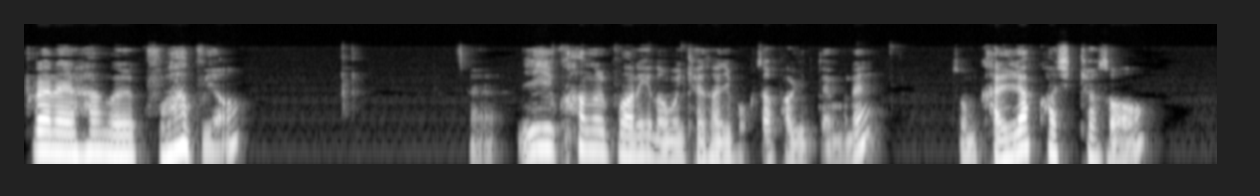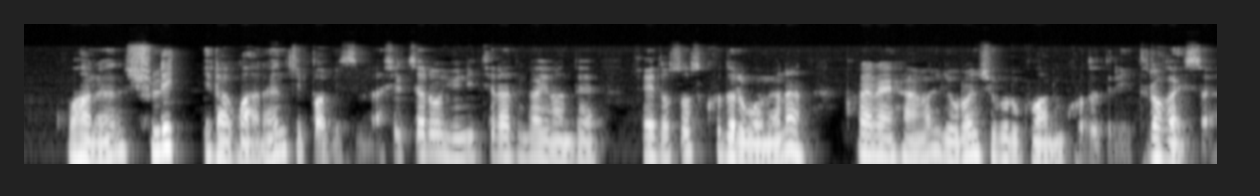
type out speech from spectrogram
프레넬 항을 구하고요. 네, 이 항을 구하는 게 너무 계산이 복잡하기 때문에 좀 간략화시켜서 구하는 슐릭이라고 하는 기법이 있습니다. 실제로 유니티라든가 이런데 쉐이더 소스 코드를 보면은 프레넬 항을 이런 식으로 구하는 코드들이 들어가 있어요.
